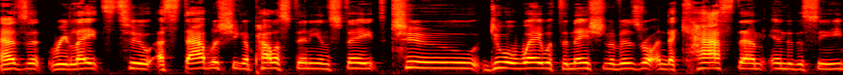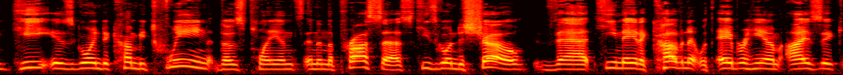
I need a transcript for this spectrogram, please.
as it relates to establishing a Palestinian state to do away with the nation of Israel and to cast them into the sea. He is going to come between those plans and in the process he's going to show that he made a covenant with Abraham, Isaac,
